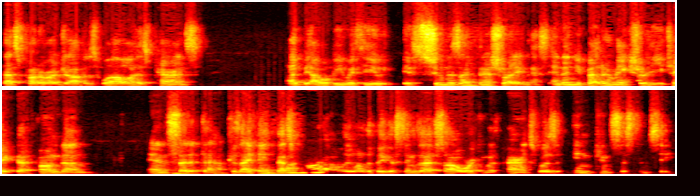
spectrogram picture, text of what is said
That's part of our job as well as parents. I, be, I will be with you as soon as I finish writing this, and then you better make sure that you take that phone down and set it down. Because I think that's Mhm. probably one of the biggest things I saw working with parents was inconsistency.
